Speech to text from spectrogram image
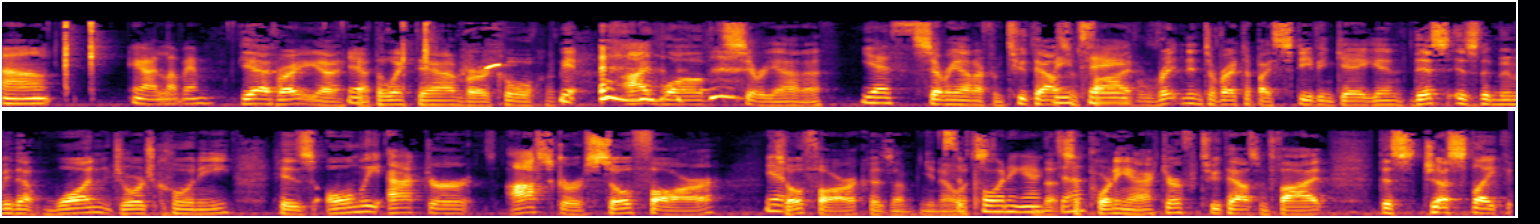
Um, yeah, I love him. Yeah, right. Yeah, Yeah. got the link down. Very cool. Yeah. I loved Syriana. Yes. Syriana from 2005, written and directed by Stephen Gaghan. This is the movie that won George Clooney his only actor Oscar so far. Yep. So far, because I'm you know, Supporting actor. the supporting actor for 2005. This just like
